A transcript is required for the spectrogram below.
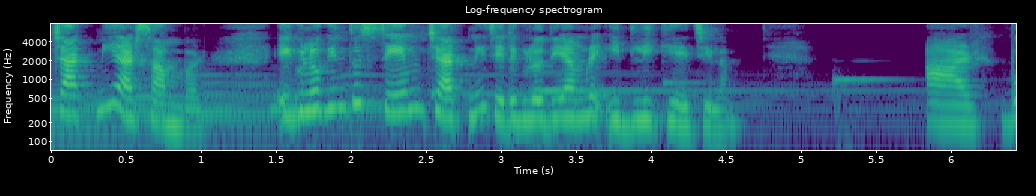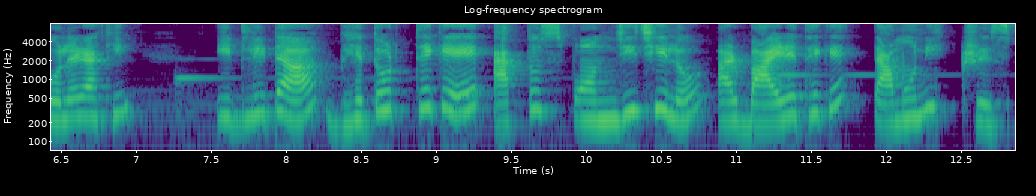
চাটনি আর সাম্বার। এগুলো কিন্তু সেম চাটনি যেগুলো দিয়ে আমরা ইডলি খেয়েছিলাম। আর বলে রাখি, ইডলিটা ভেতর থেকে এত স্পঞ্জি ছিল আর বাইরে থেকে তেমনই ক্রিস্প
